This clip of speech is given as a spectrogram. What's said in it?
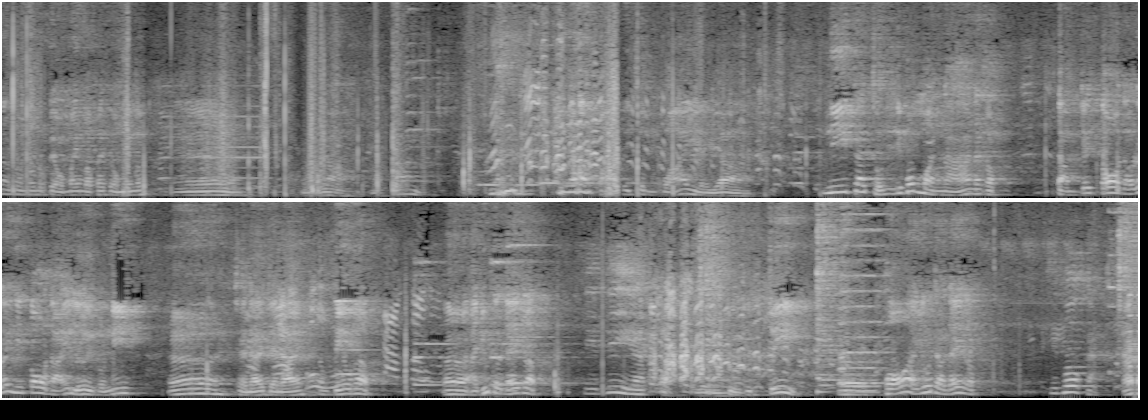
เอาโน่นนเปลี่ยวไม่มาไปเปลี่ยวไม่มาเอออย่ามาตั้งหน้าตาไปจนควายเลยย่านี่ถ้าชนนี่พวกมันหนานะครับต่ำใจโตเราได้นี่โตได้เลยคนนี้ เออใช่ได้ใช่ได้ต้องเปรี้ยวครับเอออายุเท่าไหร่ครับสิบสี่ครับเรียนสู่สิบสี่เออพออายุเท่าไหร่ครับสิบหกครับครับ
